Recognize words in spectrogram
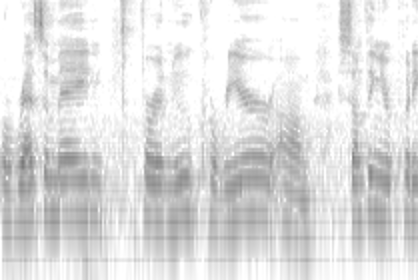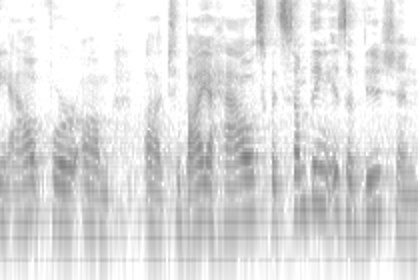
a, resume for a new career, um, something you're putting out for um, uh, to buy a house, but something is a vision,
